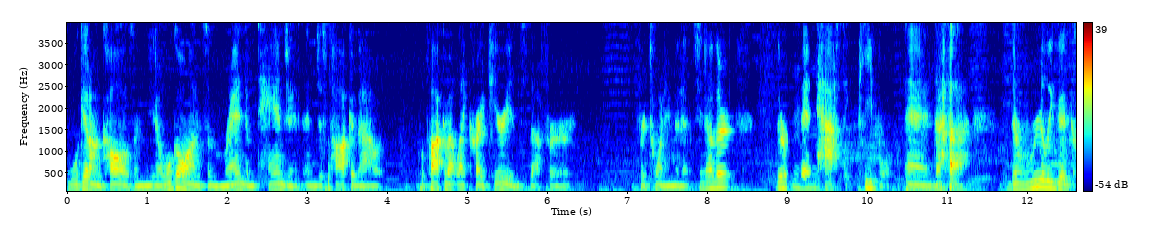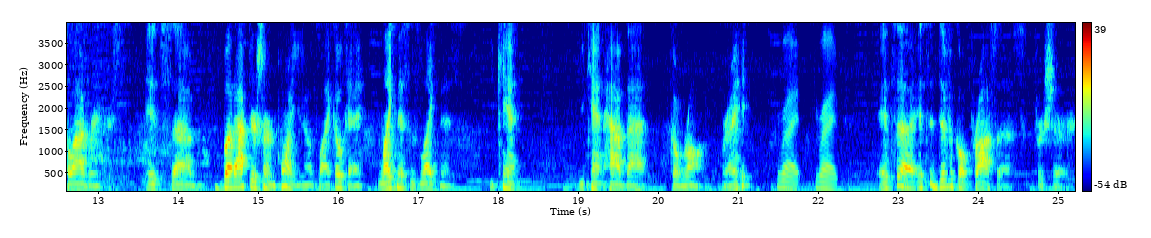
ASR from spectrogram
we'll get on calls and you know, we'll go on some random tangent and just talk about we'll talk about like criterion stuff for for 20 minutes. You know, they're they're fantastic people and uh, they're really good collaborators. It's uh, but after a certain point, you know, it's like okay, likeness is likeness. You can't you can't have that go wrong, right? Right. Right. It's a it's a difficult process for sure.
